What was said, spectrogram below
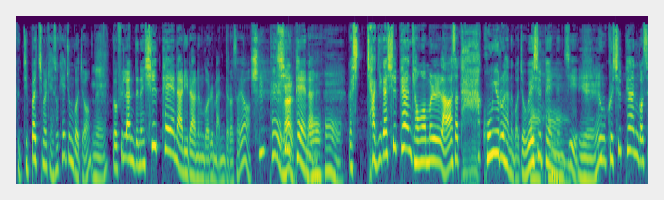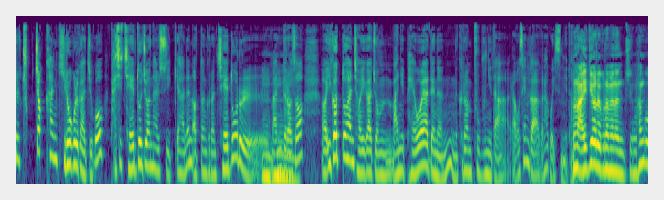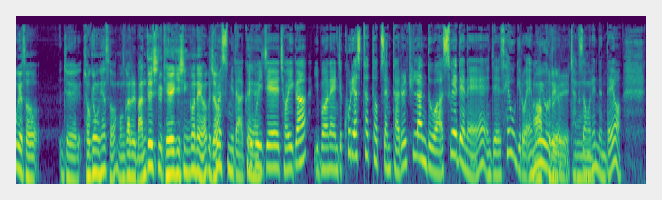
그 뒷받침을 계속 해준 거죠. 네. 또 핀란드는 실패의 날이라는 거를 만들어서요. 실패의 날. 실패의 날. 어허. 그러니까 시- 자기가 실패한 경험을 나와서 다 공유를 하는 거죠. 왜 실패했는지. 어허. 예. 그리고 그 실패한 것을 축적한 기록을 가지고 다시 재도전할 수 있게 하는 어떤 그런 제도를 음흠. 만들어서 어, 이것 또한 저희가 좀 많이 배워야 되는 그런 부분이다라고 생각을 하고 있습니다. 그런 아이디어를 그러면은 지금 한국에서 이제 적용해서 뭔가를 만드실 계획이신 거네요. 그죠? 그렇습니다. 그리고 네. 이제 저희가 이번에 이제 코리아 스타트업 센터를 핀란드와 스웨덴에 이제 세우기로 MOU를 아? 작성을 음. 했는데요.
